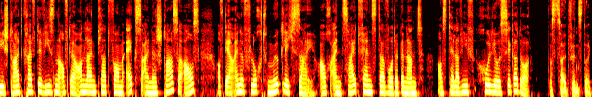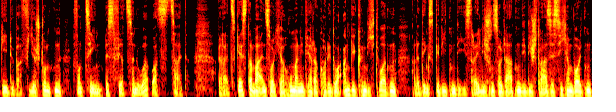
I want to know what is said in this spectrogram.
Die Streitkräfte wiesen auf der Online-Plattform X eine Straße aus, auf der eine Flucht möglich sei. Auch ein Zeitfenster wurde genannt. Aus Tel Aviv Julio Segador. Das Zeitfenster geht über vier Stunden von 10 bis 14 Uhr Ortszeit. Bereits gestern war ein solcher humanitärer Korridor angekündigt worden. Allerdings gerieten die israelischen Soldaten, die die Straße sichern wollten,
